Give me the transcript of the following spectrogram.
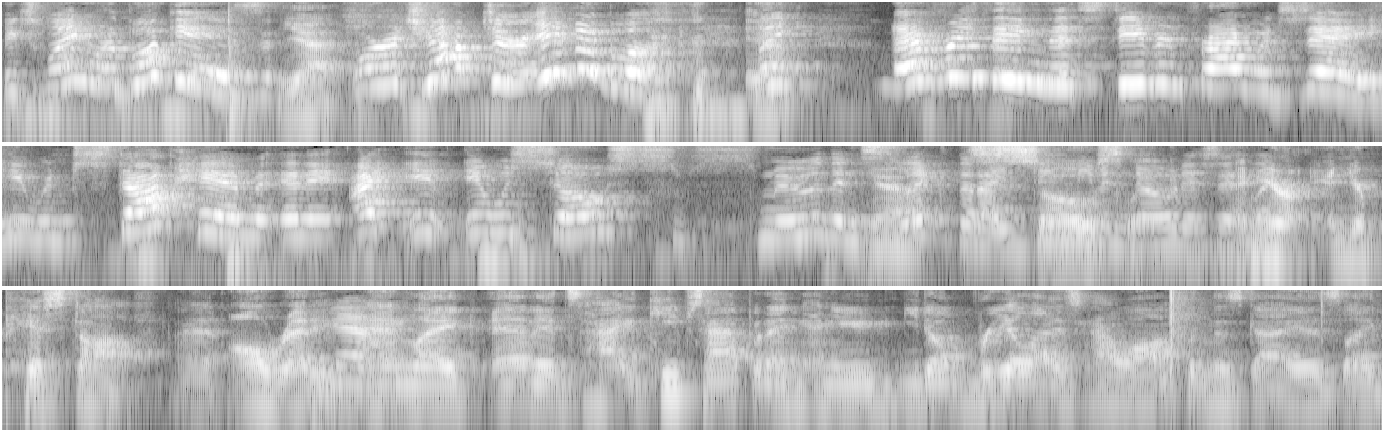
explain what a book is Yeah. or a chapter in a book. Yeah. Like everything that Stephen Fry would say, he would stop him, and it I it, it was so smooth and Yeah, slick that I so didn't even slick. notice it. And like- you're and you're pissed off uh, already, Yeah. and like and it's ha- it keeps happening, and you you don't realize how often this guy is like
